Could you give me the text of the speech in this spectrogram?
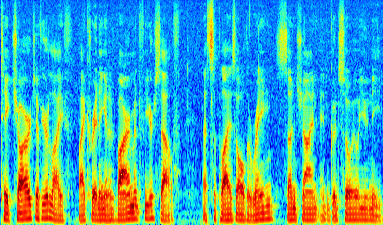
take charge of your life by creating an environment for yourself that supplies all the rain, sunshine, and good soil you need.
